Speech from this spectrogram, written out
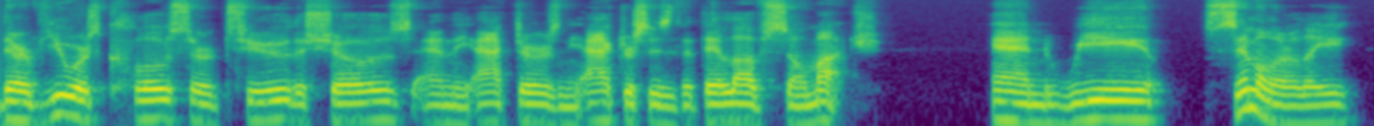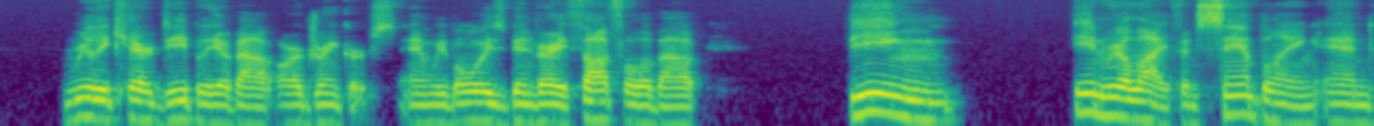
their viewers closer to the shows and the actors and the actresses that they love so much. And we similarly really care deeply about our drinkers. And we've always been very thoughtful about being in real life and sampling and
